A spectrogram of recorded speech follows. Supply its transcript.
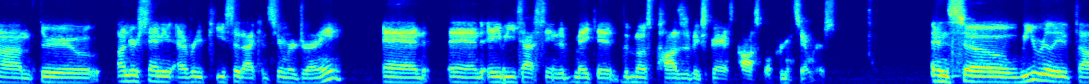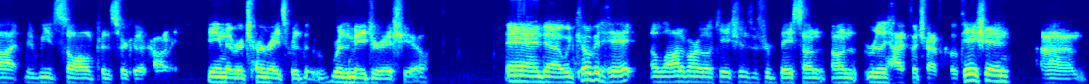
um, through understanding every piece of that consumer journey and and A/B testing to make it the most positive experience possible for consumers. And so we really thought that we'd solve for the circular economy, being that return rates were the, were the major issue. And uh, when COVID hit, a lot of our locations, which were based on on really high foot traffic location, um,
